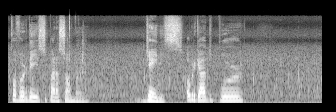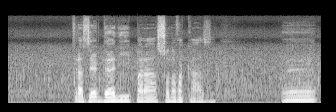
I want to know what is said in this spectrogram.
por favor, dê isso para sua mãe. Janice, obrigado por trazer Dani para sua nova casa. Uh,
